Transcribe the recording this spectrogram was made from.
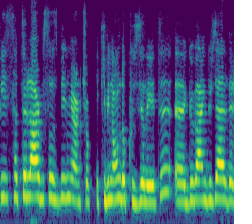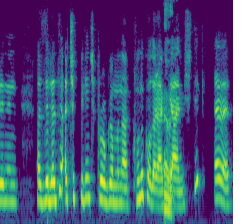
biz hatırlar mısınız bilmiyorum çok 2019 yılıydı. Ee, Güven Güzeldere'nin hazırladığı Açık Bilinç programına konuk olarak evet. gelmiştik. Evet.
